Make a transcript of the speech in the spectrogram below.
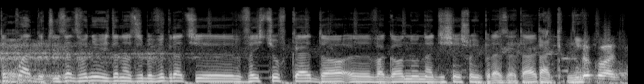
Dokładnie, czyli zadzwoniłeś do nas, żeby wygrać y, wejściówkę do y, wagonu na dzisiejszą imprezę, tak? Tak, nie, Dokładnie.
